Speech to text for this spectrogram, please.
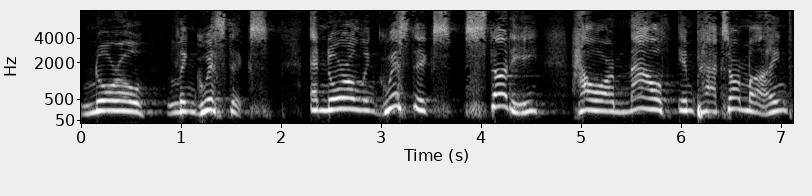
neurolinguistics. And neurolinguistics study how our mouth impacts our mind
